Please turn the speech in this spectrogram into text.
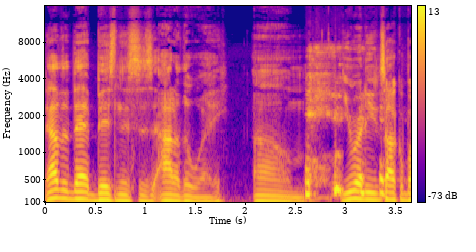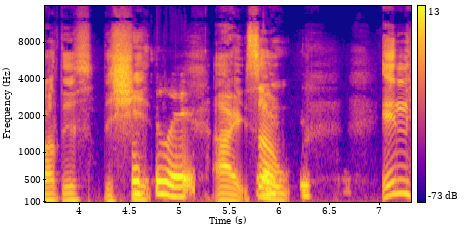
now that that business is out of the way, um, you ready to talk about this? The shit. Let's do it. All right. So, in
